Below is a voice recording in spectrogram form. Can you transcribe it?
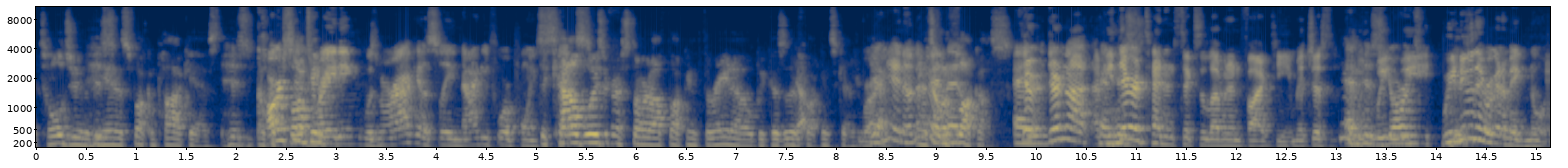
I told you in the His- beginning of this fucking podcast. His Carson's fucking- rating was miraculously ninety four point The. Cowboys are going to start off fucking 3 0 because of their Yep. fucking schedule. Right. Yeah. yeah, no, they're, going to fuck us. they're, they're not. I and mean, his- they're a 10 and 6, 11 and 5 team. It's just Yeah, and his we, yards we, We knew they were going to make noise.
